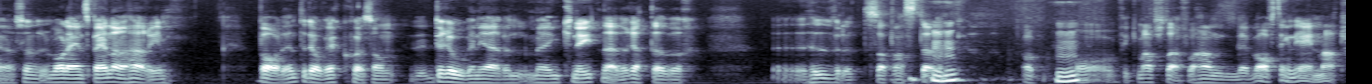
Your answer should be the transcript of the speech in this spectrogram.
Eh, så var det en spelare här i var det inte då Växjö som drog en jävel med en knytnäve rätt över eh, huvudet så att han stök. Och, och fick matchstraff och han blev avstängd i en match.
